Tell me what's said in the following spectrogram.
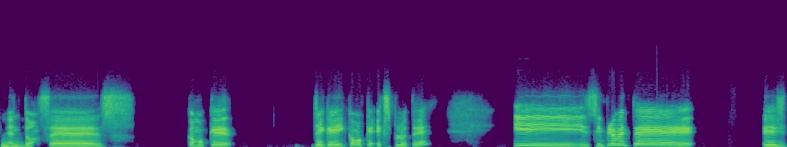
Entonces, como que llegué y como que exploté y simplemente eh,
